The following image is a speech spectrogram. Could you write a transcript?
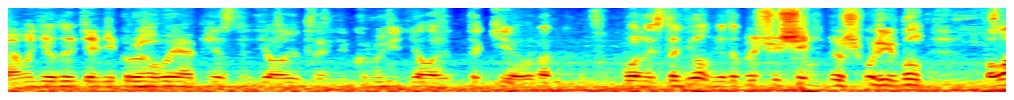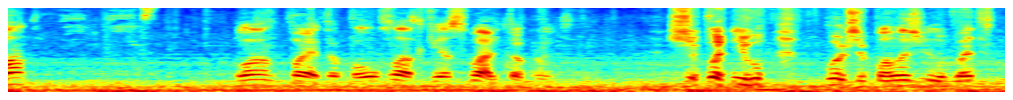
Там они вот эти они круговые объезды делают, они круги делают такие, вот как футбольный стадион. Мне такое ощущение, что у них был план, план по это, по укладке асфальта, блин, чтобы они больше положили, поэтому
